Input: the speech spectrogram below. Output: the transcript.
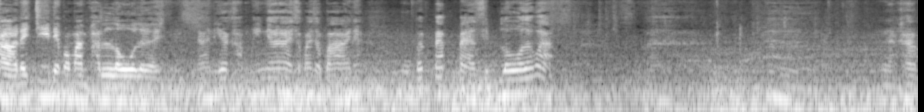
อ่าในจีนเนี่ยประมาณพันโลเลยนะนี่ก็ขับง่ายๆ สบายๆนะโอ้แป๊บๆแปดสิบโลแล้วว่ะนะครับ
